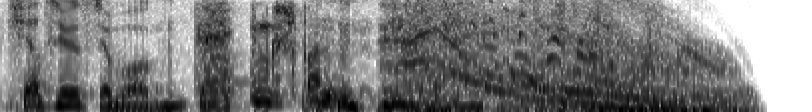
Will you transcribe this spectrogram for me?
Ich erzähl's dir morgen. Ja. Bin gespannt.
